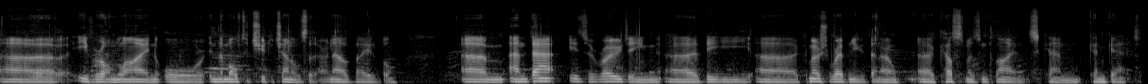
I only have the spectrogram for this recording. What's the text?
uh, either online or in the multitude of channels that are now available. Um, and that is eroding uh, the uh, commercial revenue that our uh, customers and clients can, can get.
